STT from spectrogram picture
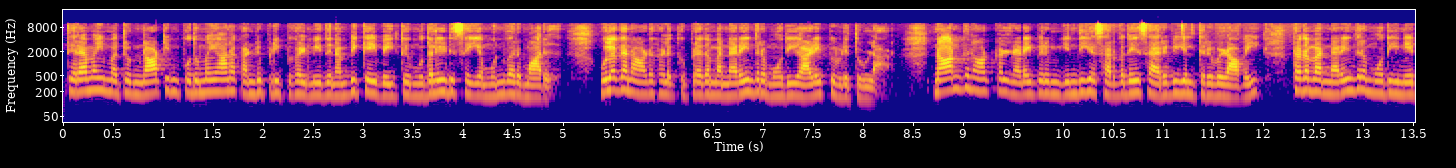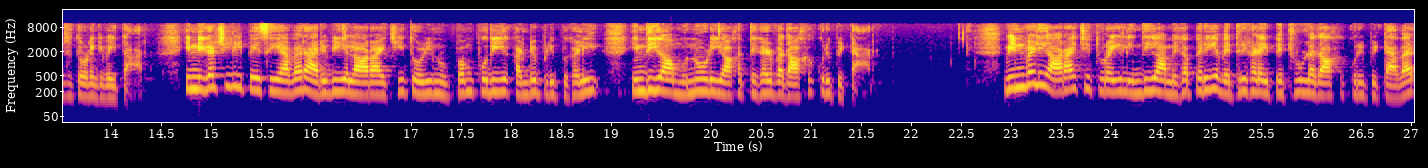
திறமை மற்றும் நாட்டின் புதுமையான கண்டுபிடிப்புகள் மீது நம்பிக்கை வைத்து முதலீடு செய்ய முன்வருமாறு உலக நாடுகளுக்கு பிரதமர் நரேந்திர மோடி அழைப்பு விடுத்துள்ளார். நான்கு நாட்கள் நடைபெறும் இந்திய சர்வதேச அறிவியல் திருவிழாவை பிரதமர் நரேந்திர மோடி நேற்று தொடங்கி வைத்தார். இந்நிகழ்ச்சியில் பேசிய அவர் அறிவியல் ஆராய்ச்சி தொழில்நுட்பம் புதிய கண்டுபிடிப்புகளில் இந்தியா முன்னோடியாக திகழ்வதாக குறிப்பிட்டார். விண்வெளி ஆராய்ச்சித் துறையில் இந்தியா மிகப்பெரிய வெற்றிகளை பெற்றுள்ளதாக குறிப்பிட்ட அவர்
